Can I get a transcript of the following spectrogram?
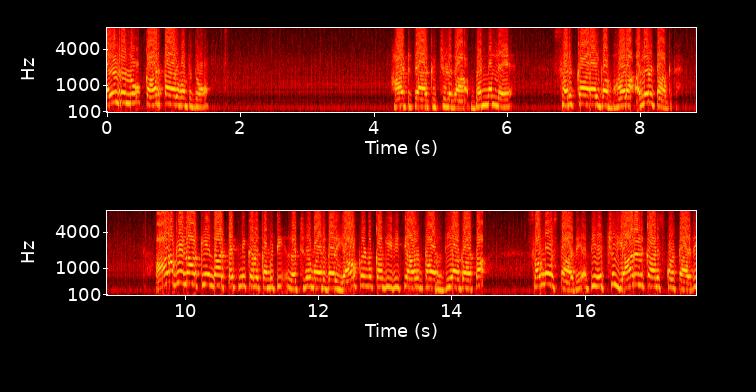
ಎಲ್ಲರಲ್ಲೂ ಕಾಡ್ತಾ ಇರುವಂತದ್ದು ಹಾರ್ಟ್ ಅಟ್ಯಾಕ್ ಚುಳದ ಬೆನ್ನಲ್ಲೇ ಸರ್ಕಾರ ಈಗ ಬಹಳ ಅಲರ್ಟ್ ಆಗಿದೆ. ಆರೋಗ್ಯ ಇಲಾಖೆಯಿಂದ ಟೆಕ್ನಿಕಲ್ ಕಮಿಟಿ ರಚನೆ ಮಾಡಿದ್ದಾರೆ ಯಾವ ಕಾರಣಕ್ಕಾಗಿ ಈ ರೀತಿಯಾದಂತಹ ಹೃದಯಾಘಾತ ಸಂಭವಿಸ್ತಾ ಇದೆ, ಅತಿ ಹೆಚ್ಚು ಯಾರಲ್ಲಿ ಕಾಣಿಸ್ಕೊಳ್ತಾ ಇದೆ,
